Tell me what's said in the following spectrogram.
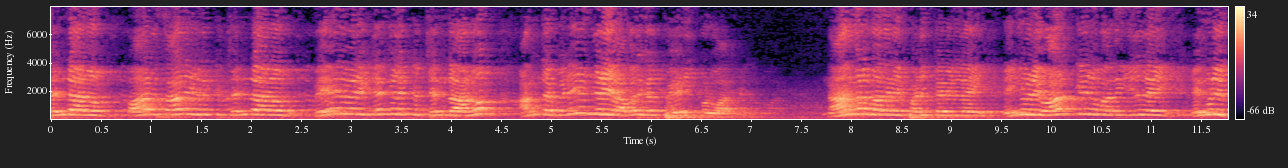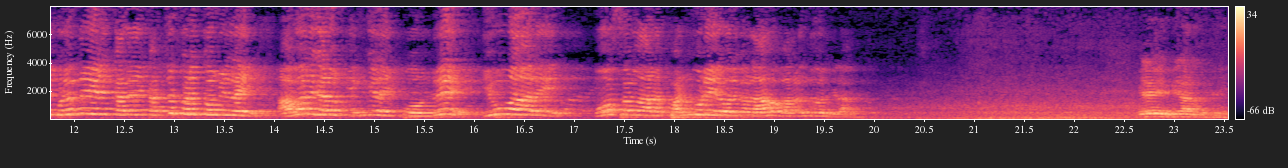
சென்றாலும் பாடசாலைகளுக்கு சென்றாலும் வேறு வேறு இடங்களுக்கு சென்றாலும் அந்த விடயங்களை அவர்கள் பேடிக்கொள்வார்கள் நாங்களும் அதனை படிக்கவில்லை. எங்களுடைய வாழ்க்கையிலும் அது இல்லை. எங்களுடைய குழந்தைகளுக்கு அதனை கற்றுக் கொடுக்கவும் இல்லை. அவர்களும் எங்களை போன்று இவ்வாறு மோசமான பண்புடையவர்களாக வளர்ந்து வருகிறார்கள். எனவே மீரானவர்களே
